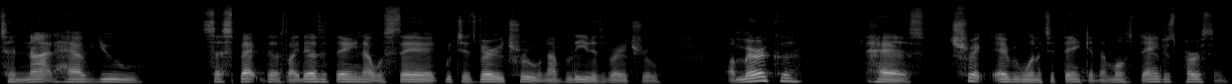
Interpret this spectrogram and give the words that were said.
to not have you suspect us? Like, there's a thing that was said, which is very true, and I believe it's very true. America has tricked everyone into thinking the most dangerous person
